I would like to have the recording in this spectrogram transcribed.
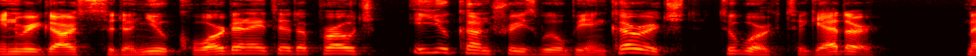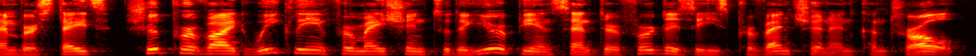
In regards to the new coordinated approach, EU countries will be encouraged to work together. Member states should provide weekly information to the European Centre for Disease Prevention and Control.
